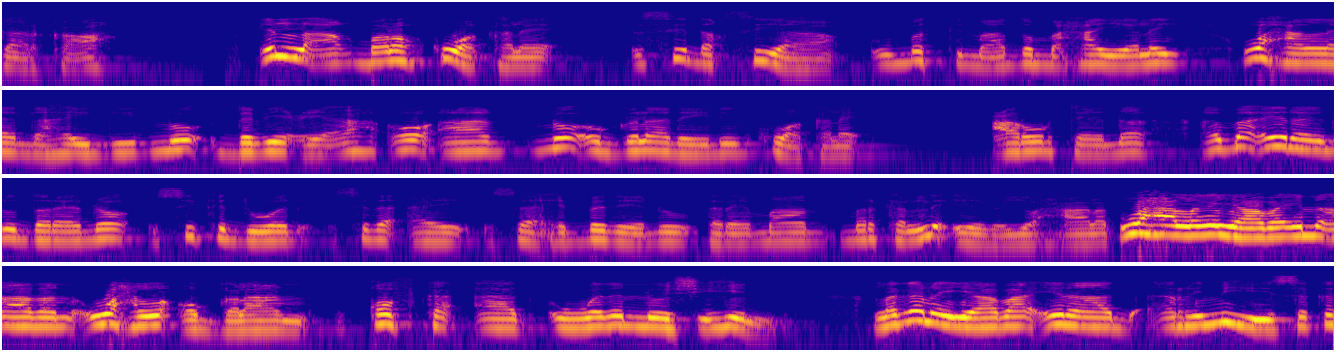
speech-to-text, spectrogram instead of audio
gaarka ah? In la aqbalo kuwa kale si dhaqsiya uma timaado maxaa yeelay waxaan leenahay diidmo dabiici ah oo aan noo ogolaanaynin kuwa kale. Caruurteenna ama inaynu dareenno si ka duwan sida ay saaxiibadeennu dareemaan marka la eegayo xaalad. Waxaa laga yaabaa in aadan wax la ogolaan qofka aad wada nooshihiin lagana yaabaa inaad arrimihiisa ka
